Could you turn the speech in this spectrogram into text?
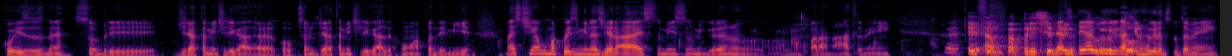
coisas, né, sobre diretamente ligada, corrupção diretamente ligada com a pandemia. Mas tinha alguma coisa em Minas Gerais também, se não me engano, no Paraná também. É, a, a, princípio. Deve ter aqui no Rio Grande do Sul também.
